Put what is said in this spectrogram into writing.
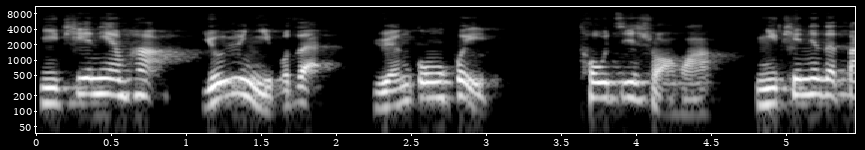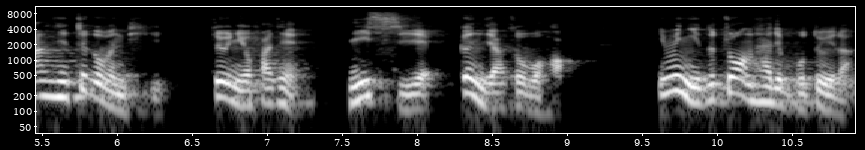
你天天怕由于你不在，员工会偷鸡耍滑，你天天在担心这个问题，最后你会发现你企业更加做不好，因为你的状态就不对了。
